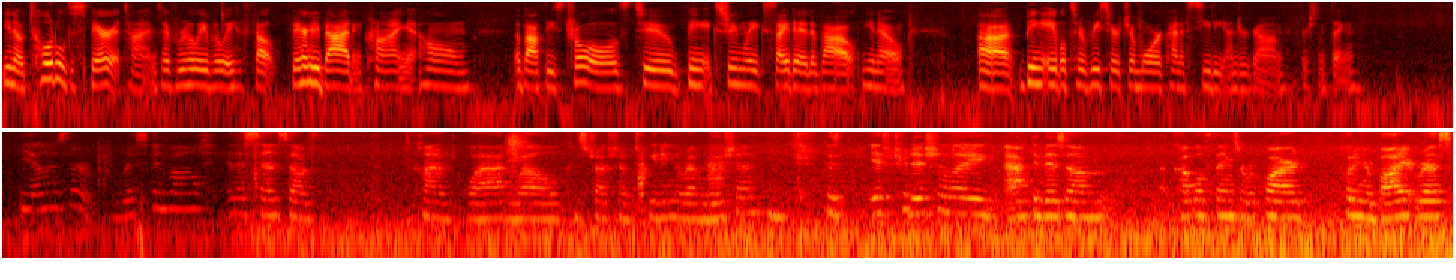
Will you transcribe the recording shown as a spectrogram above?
you know, total despair at times. I've really, really felt very bad and crying at home about these trolls to being extremely excited about, you know, uh, being able to research a more kind of seedy underground or something. Yeah, is there risk involved in the sense of kind of Gladwell construction of tweeting the revolution? Because if traditionally activism, a couple of things are required, putting your body at risk,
